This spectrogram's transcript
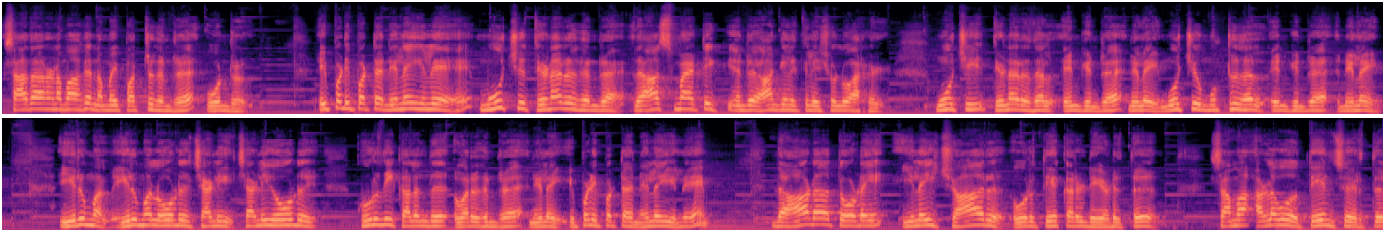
சாதாரணமாக நம்மை பற்றுகின்ற ஒன்று. இப்படிப்பட்ட நிலையிலே மூச்சு திணறுகின்ற ஆஸ்மேட்டிக் என்று ஆங்கிலத்திலே சொல்லுவார்கள். மூச்சு திணறுதல் என்கின்ற நிலை மூச்சு முட்டுதல் என்கின்ற நிலை. இருமல் இருமலோடு சளி சளியோடு குருதி கலந்து வருகின்ற நிலை. இப்படிப்பட்ட நிலையிலே இந்த ஆடாத்தோடை இலை சாறு ஒரு தேக்கரண்டி எடுத்து சம அளவு தேன் சேர்த்து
